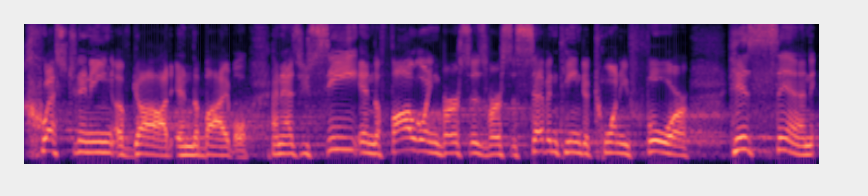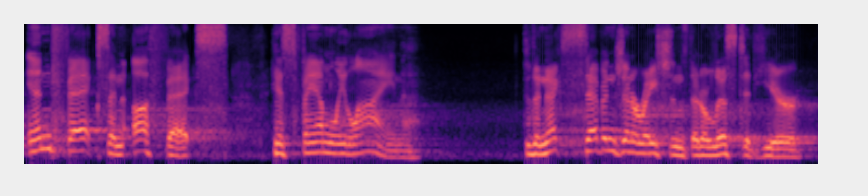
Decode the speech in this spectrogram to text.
questioning of God in the Bible. And as you see in the following verses, verses 17 to 24, his sin infects and affects his family line. To the next seven generations that are listed here,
